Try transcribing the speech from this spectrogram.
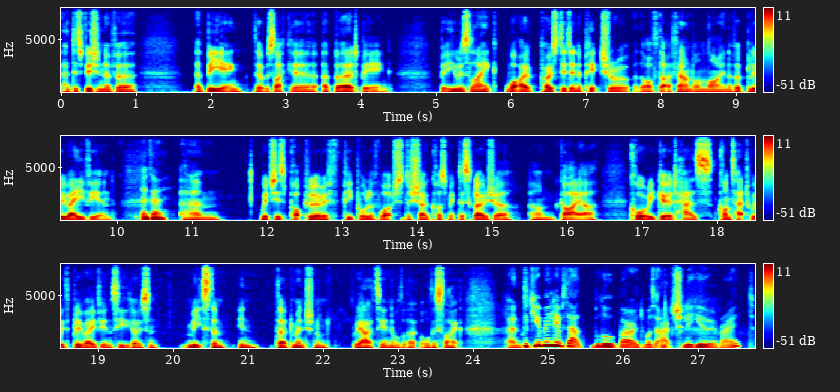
had this vision of a a being that was like a, a bird being, but he was like what I posted in a picture of that I found online of a blue avian Okay. um, which is popular if people have watched the show Cosmic Disclosure on Gaia. Corey Goode has contact with blue avians. He goes and meets them in third dimensional reality and all that, all this like. And But you believe that blue bird was actually you, right?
